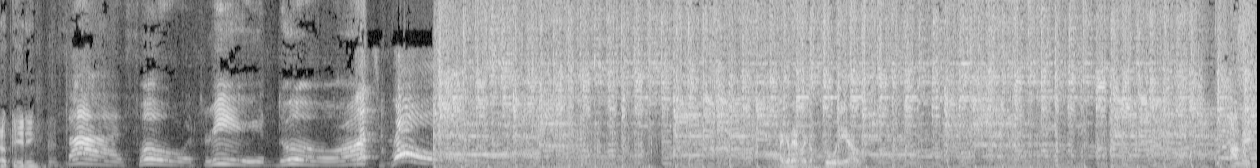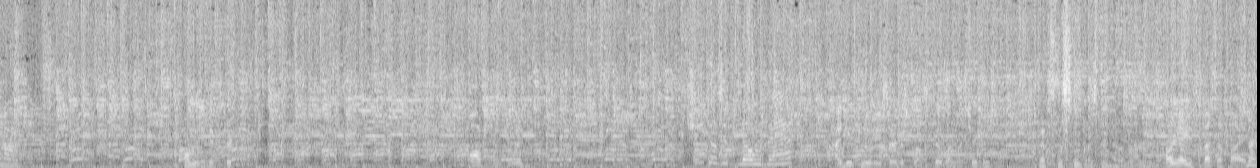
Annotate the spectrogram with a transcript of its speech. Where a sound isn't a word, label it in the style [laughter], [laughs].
Updating. Five, four, three, two, Let's roll! I gotta have like a 40 ounce. I'm ignorant. Call me a hipster. Awful, dude. She doesn't know that. I do community service, but I'll still buy my chicken. That's the stupidest thing I've ever heard. Oh yeah, you specified. [laughs]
